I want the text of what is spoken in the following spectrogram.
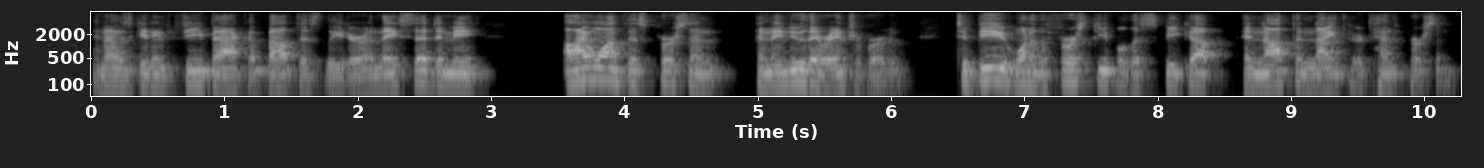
and I was getting feedback about this leader. And they said to me, I want this person, and they knew they were introverted, to be one of the first people to speak up and not the ninth or 10th person.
